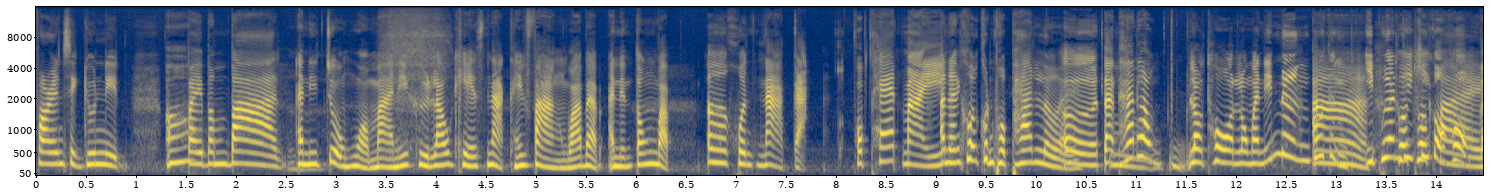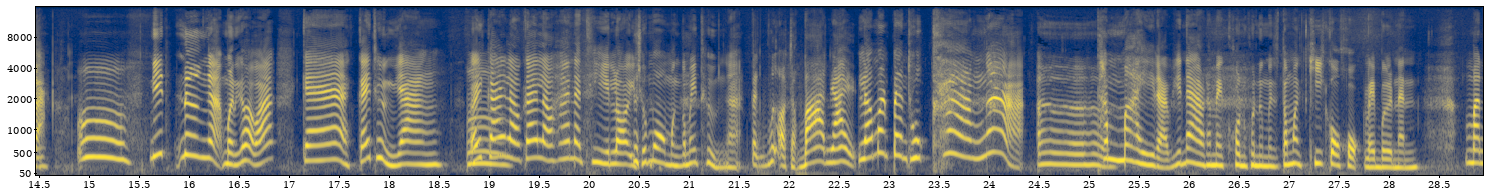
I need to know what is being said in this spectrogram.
forensic unit อ๋อไปบำบัดอันนี้จู่หัวมานี่คือเล่าเคสหนักให้ฟังว่าแบบอันนี้ต้องแบบ เออควรหนักอะพบแพทย์ไหม อันนั้นควรคุณพบแพทย์เลย เออ แต่ถ้าเราเราโทนลงมานิดนึงพูดถึงอ่าอีเพื่อนที่ทั่วๆขี้โกหกไปอะอืมนิดนึงอะ เหมือนกับแบบว่า แกใกล้ถึงยังเอ้ยอืม ใกล้แล้วใกล้แล้วห้านาทีรออีกชั่วโมงมันก็ไม่ถึงอะ แต่เพิ่งออกจากบ้านไงแล้วมันเป็นทุกครั้งอะเออทำไมล่ะพี่ดาวทำไมคนคนหนึงมันจะต้องมาขี้โกหกอะไรเบอร์นั้น มัน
